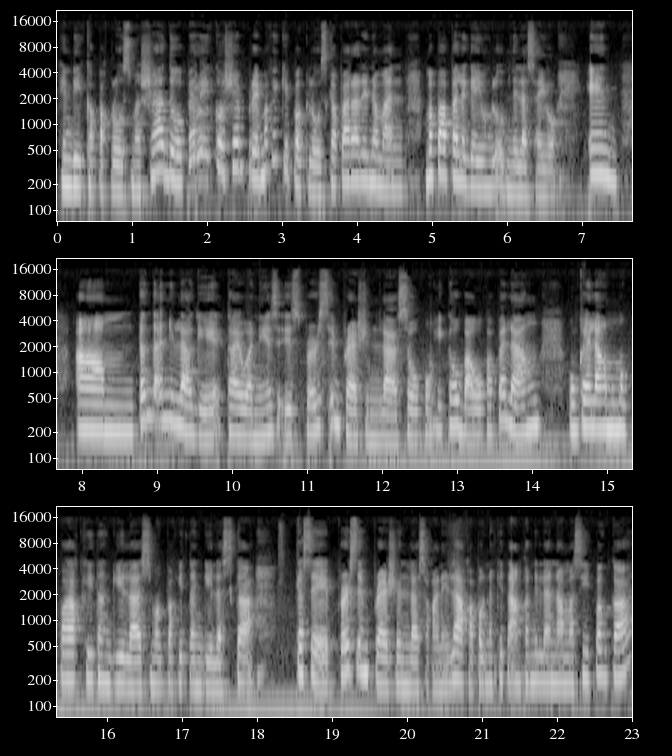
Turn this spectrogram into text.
hindi ka pa close masyado, pero ikaw syempre makikipag-close ka para rin naman mapapalagay yung loob nila sa'yo. And um, tandaan nyo lagi, Taiwanese is first impression last. So, kung ikaw bago ka pa lang, kung kailangan mo magpakitang gilas, magpakitang gilas ka. Kasi first impression la sa kanila. Kapag nakitaan kanila na masipag ka,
